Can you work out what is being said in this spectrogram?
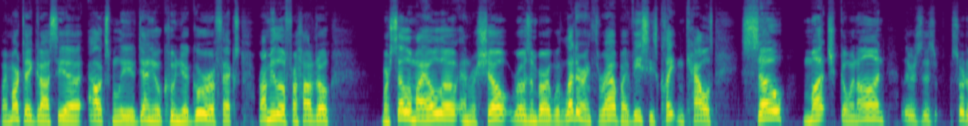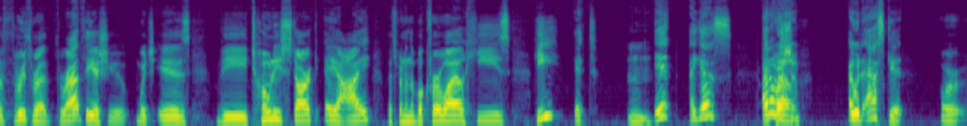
by Marte Gracia, Alex Maleev, Daniel Acuna, Guru Effects, Romulo Fajardo, Marcelo Maiolo, and Rachelle Rosenberg, with lettering throughout by VC's Clayton Cowles. So much going on. There's this sort of through thread throughout the issue, which is the Tony Stark AI that's been in the book for a while. He's he it mm. it I guess. I don't question. know. I would ask it, or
